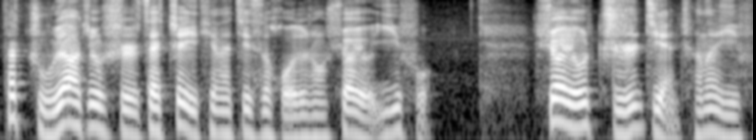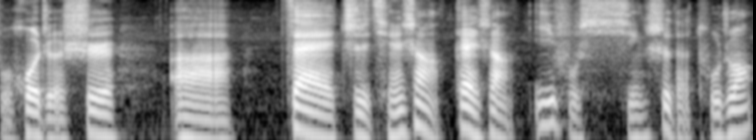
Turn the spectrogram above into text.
它主要就是在这一天的祭祀活动中需要有衣服，需要有纸剪成的衣服，或者是啊在纸钱上盖上衣服形式的涂装，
